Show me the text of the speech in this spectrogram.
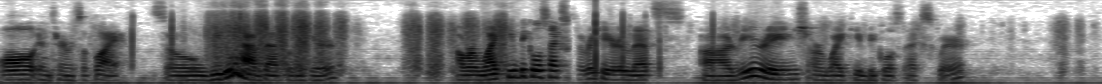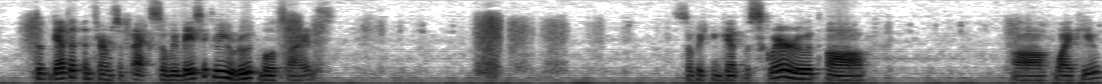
all in terms of y. So we do have that over here our y cube equals x over here, let's uh, rearrange our y cube equals x squared to get it in terms of x. So we basically root both sides. So we can get the square root of, of y cube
